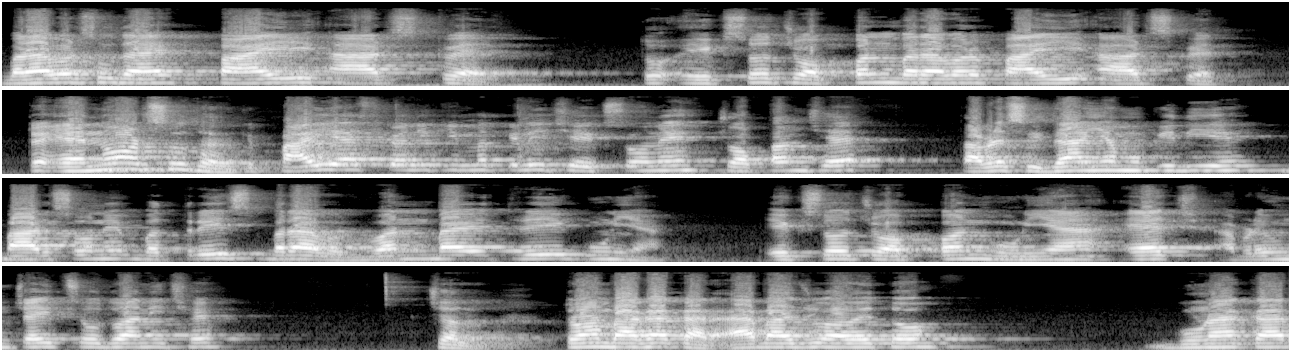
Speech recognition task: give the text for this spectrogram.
બરાબર શું થાય? Pi R square. તો એકસો ચોપન બરાબર પાઈ આર સ્ક્વેર. તો એનો અર્થ શું થયો? કે પાઈ એસની કિંમત કેટલી છે? એકસો ને ચોપન છે. તો આપણે સીધા અહીંયા મૂકી દઈએ. બારસો ને બત્રીસ બરાબર વન બાય થ્રી ગુણ્યા એકસો ચોપન ગુણ્યા એચ આપણે ઊંચાઈ શોધવાની છે. ચલો, ત્રણ ભાગાકાર. આ બાજુ આવે તો ગુણાકાર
